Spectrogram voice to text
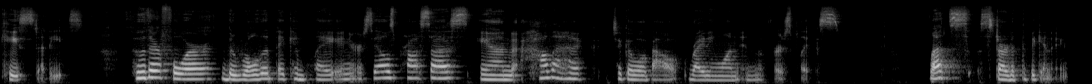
case studies who they're for, the role that they can play in your sales process, and how the heck to go about writing one in the first place. Let's start at the beginning.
